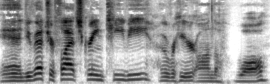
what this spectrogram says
And you've got your flat screen TV over here on the wall.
